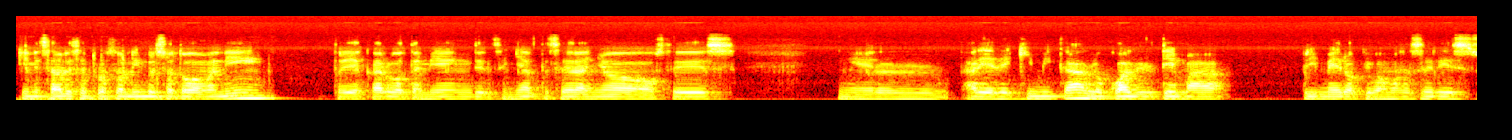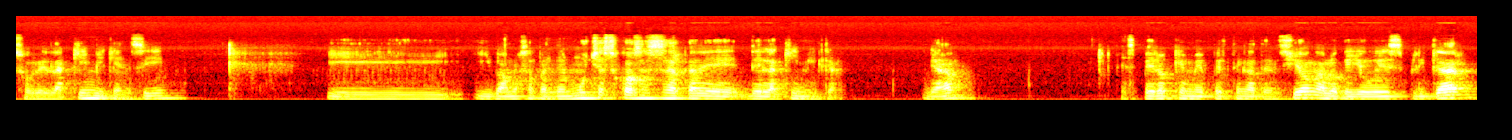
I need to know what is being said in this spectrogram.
quienes habla es el profesor Limber Soto Bamaní. Estoy a cargo también de enseñar tercer año a ustedes en el área de química, lo cual el tema primero que vamos a hacer es sobre la química en sí. Y, y vamos a aprender muchas cosas acerca de, de la química. ¿Ya? Espero que me presten atención a lo que yo voy a explicar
